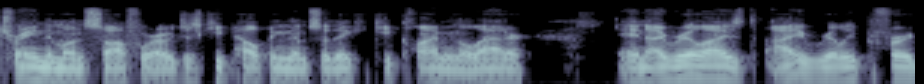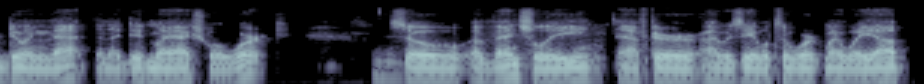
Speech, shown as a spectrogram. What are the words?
train them on software. I would just keep helping them so they could keep climbing the ladder. And I realized I really preferred doing that than I did my actual work. Mm-hmm. So eventually, after I was able to work my way up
